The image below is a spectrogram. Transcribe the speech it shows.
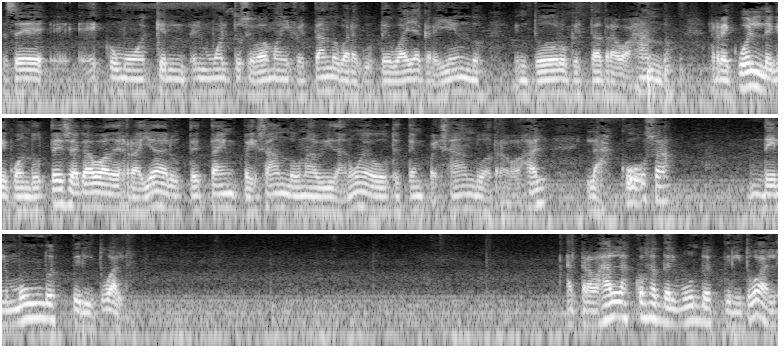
Ese es como es que el, muerto se va manifestando para que usted vaya creyendo en todo lo que está trabajando. Recuerde que cuando usted se acaba de rayar, usted está empezando una vida nueva, usted está empezando a trabajar las cosas del mundo espiritual. Al trabajar las cosas del mundo espiritual,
